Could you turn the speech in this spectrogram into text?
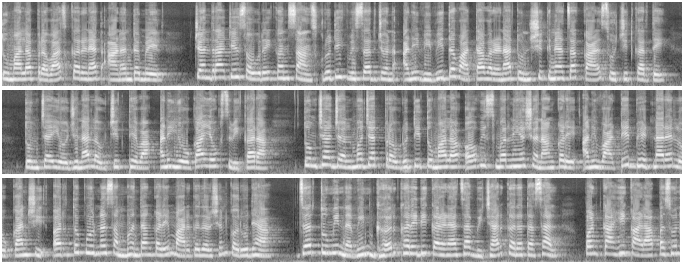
तुम्हाला प्रवास करण्यात आनंद मिळेल. चंद्राचे संरेखन सांस्कृतिक विसर्जन आणि विविध वातावरणातून शिकण्याचा काळ सूचित करते. तुमच्या योजना लवचिक ठेवा आणि योगायोग स्वीकारा. तुमच्या जन्मजात प्रवृत्ती तुम्हाला अविस्मरणीय क्षणांकडे आणि वाटेत भेटणाऱ्या लोकांशी अर्थपूर्ण संबंधांकडे मार्गदर्शन करू द्या. जर तुम्ही नवीन घर खरेदी करण्याचा विचार करत असाल पण काही काळापासून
